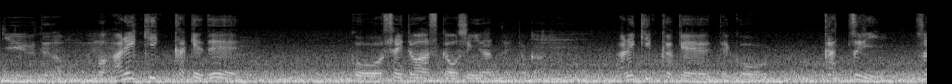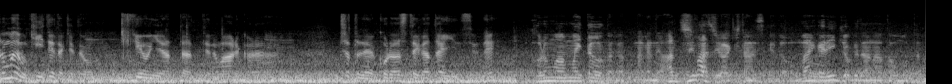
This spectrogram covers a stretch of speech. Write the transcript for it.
き言ってたもんね。もうあれきっかけでこう斎藤飛鳥推しになったりとか、うん。あれきっかけでこうがっつりそれまでも聞いてたけど聞くようになったっていうのもあるから、ちょっとねこれは捨てがたいんですよね。これもあんま言ったことなかった。なんかねあじわじわ来たんですけど前からいい曲だなと思ったんだけど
